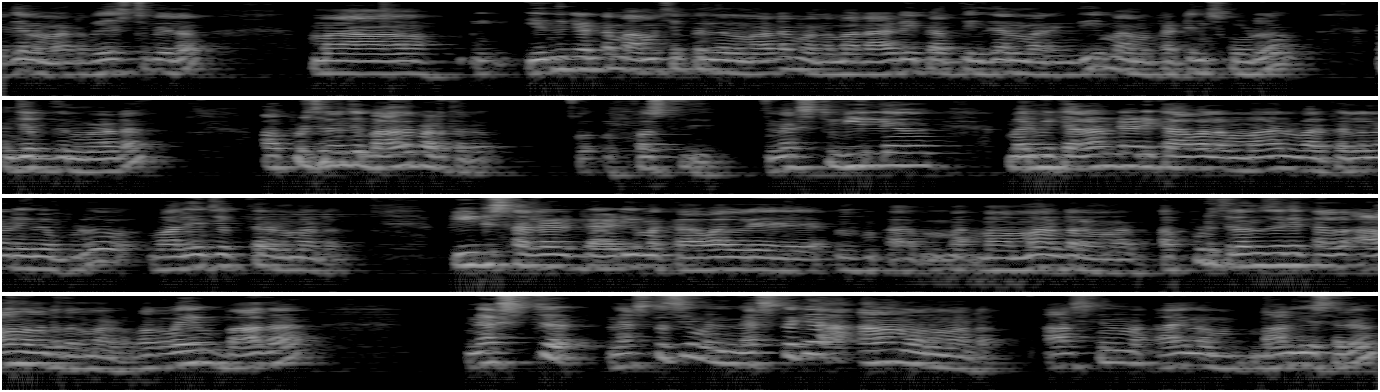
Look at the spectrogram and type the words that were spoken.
ఇదనమాట వేస్ట్ వేలో. మా ఎందుకంటే మా అమ్మ చెప్పింది అనమాట మన మా డాడీ పెద్ద ఇది అనమాట ఇది మమ్మల్ని పట్టించుకోడు అని చెప్తుంది అనమాట అప్పుడు చిరంజీవి బాధపడతారు. ఫస్ట్ నెక్స్ట్ వీళ్ళే మరి మీకు ఎలాంటి డాడీ కావాలమ్మా అని వాళ్ళ పిల్లలు అడిగినప్పుడు వాళ్ళు ఏం చెప్తారనమాట పీటీ సార్ డాడీ మాకు కావాలి మా అమ్మ అమ్మ అంటారనమాట అప్పుడు చిరంజీవి కళ్ళ ఆనందం ఉంటుంది అనమాట ఒకవైపు బాధ నెక్స్ట్ నెక్స్ట్ సినిమా నెక్స్ట్కే ఆనందం అనమాట ఆ సినిమా ఆయన బాగా చేశారు.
